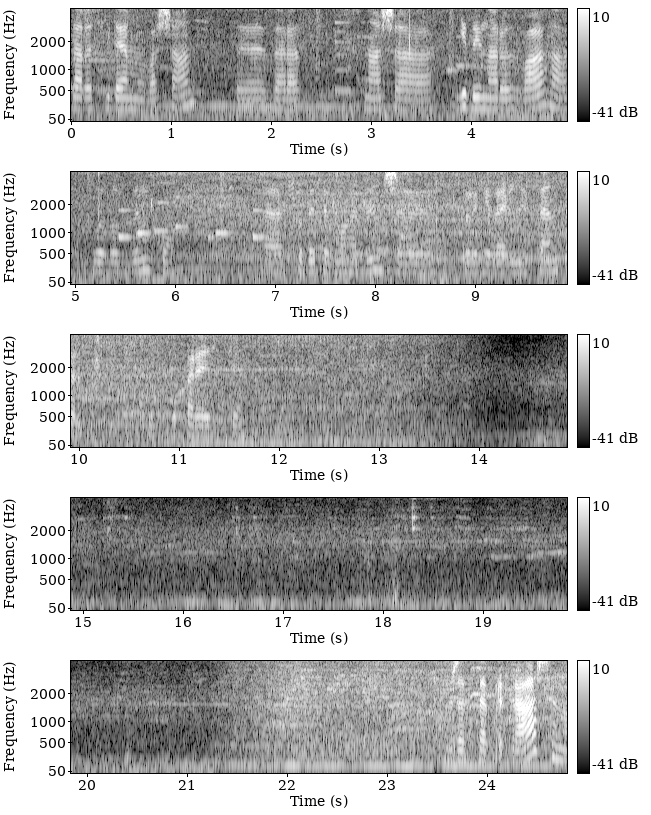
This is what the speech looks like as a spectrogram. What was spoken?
Зараз йдемо в Ашан. Це зараз наша єдина розвага, особливо взимку. Е, Сходити в магазин чи в торгівельний центр тут в Бухаресті. Вже все прикрашено,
